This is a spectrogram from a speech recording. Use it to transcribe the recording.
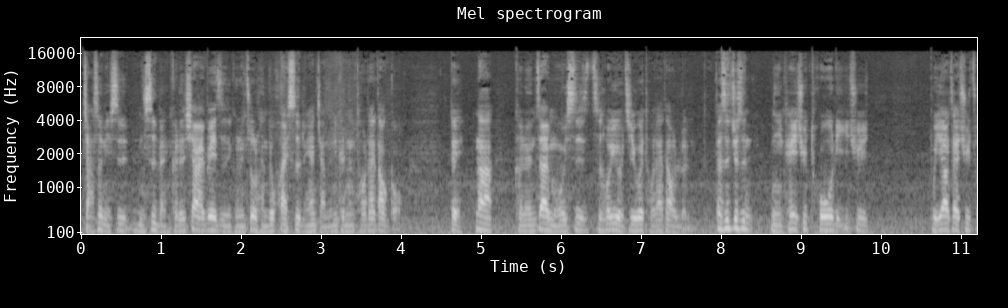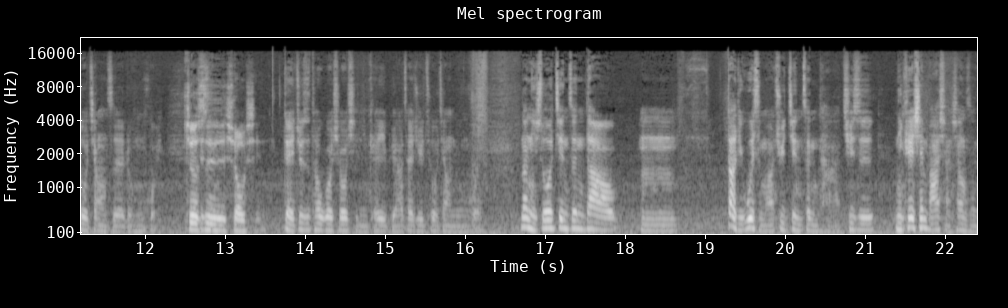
假设你是你是人，可能下一辈子可能做了很多坏事，人家讲的你可能投胎到狗，对，那可能在某一世之后又有机会投胎到人，但是就是你可以去脱离，去不要再去做这样子的轮回，就就是是修行。对，就是透过修行，你可以不要再去做这样轮回。那你说见证到，嗯，到底为什么要去见证它？其实你可以先把它想象成，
